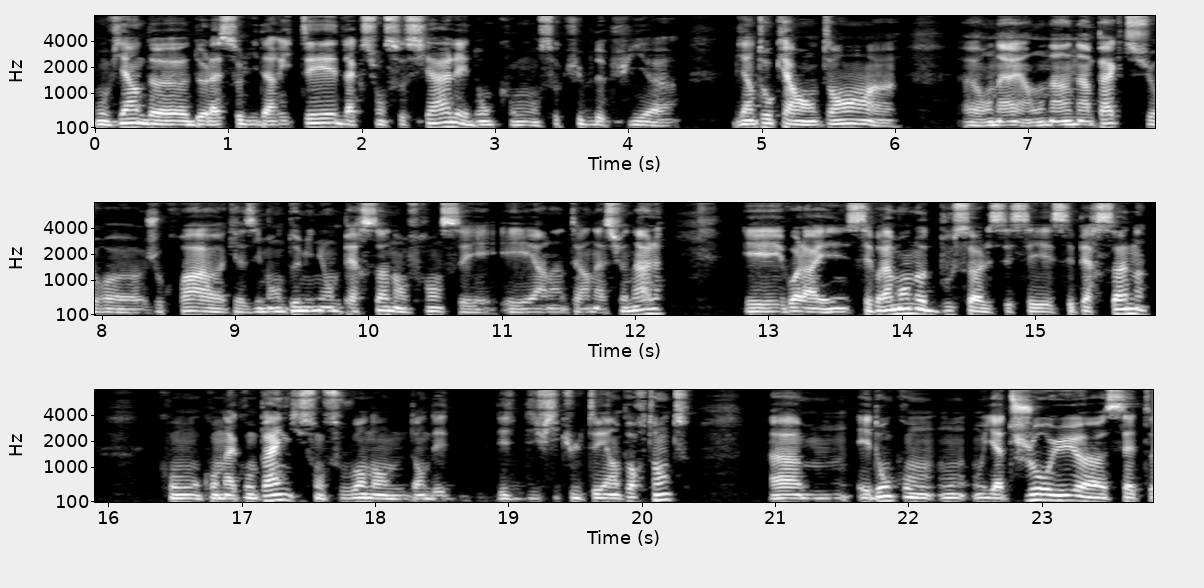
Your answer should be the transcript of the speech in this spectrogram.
on vient de, de la solidarité, de l'action sociale et donc on s'occupe depuis bientôt 40 ans. Euh, on, a, on a un impact sur, je crois, quasiment 2 millions de personnes en France et, à l'international. Et voilà, et c'est vraiment notre boussole. C'est ces, personnes qu'on accompagne qui sont souvent dans, des, difficultés importantes. Euh, et donc, il on, y a toujours eu cette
